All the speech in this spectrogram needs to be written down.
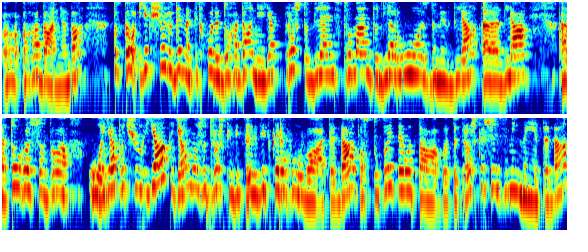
а, гадання. Да? Тобто, якщо людина підходить до гадання як просто для інструменту, для роздумів, для, е, для е, того, щоб о, я почув як, я можу трошки від, відкоригувати, да? поступити отак, от, трошки щось змінити. Да?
